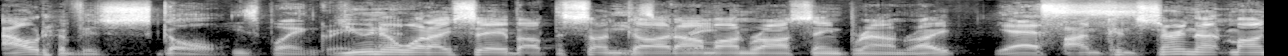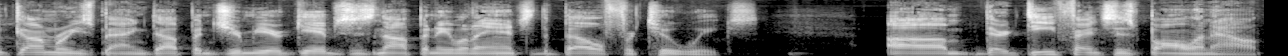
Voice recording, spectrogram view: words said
out of his skull. He's playing great, You know what I say about the sun He's god great. Amon-Ra St. Brown, right? Yes. I'm concerned that Montgomery's banged up and Jahmyr Gibbs has not been able to answer the bell for two weeks. Um, their defense is balling out.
